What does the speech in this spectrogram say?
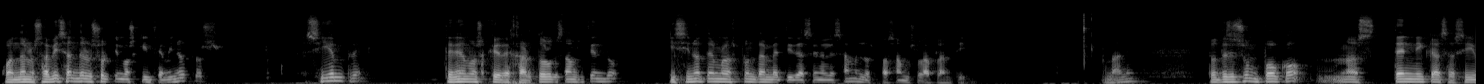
Cuando nos avisan de los últimos 15 minutos, siempre tenemos que dejar todo lo que estamos haciendo y si no tenemos las preguntas metidas en el examen, los pasamos a la plantilla. ¿Vale? Entonces es un poco unas técnicas así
